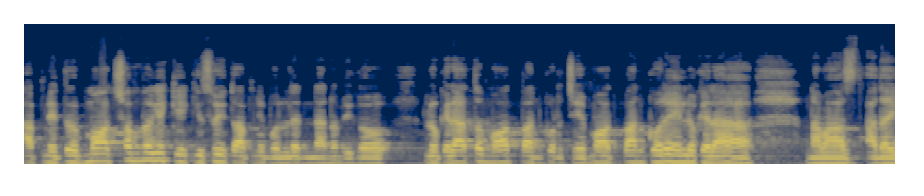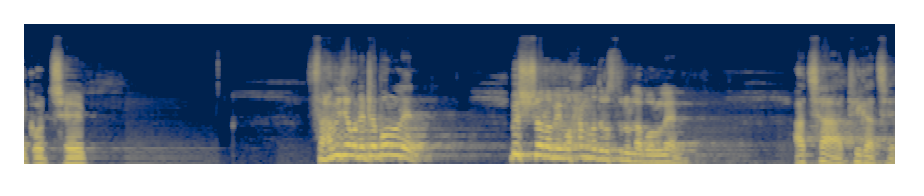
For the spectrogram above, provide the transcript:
আপনি তো মদ সম্পর্কে কে কিছুই তো আপনি বললেন না নবী গো। লোকেরা তো মদ পান করছে, মদ পান করে লোকেরা নামাজ আদায় করছে। সাহাবি যখন এটা বললেন বিশ্বনবী মোহাম্মদ রসুল্লাহ বললেন আচ্ছা ঠিক আছে।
